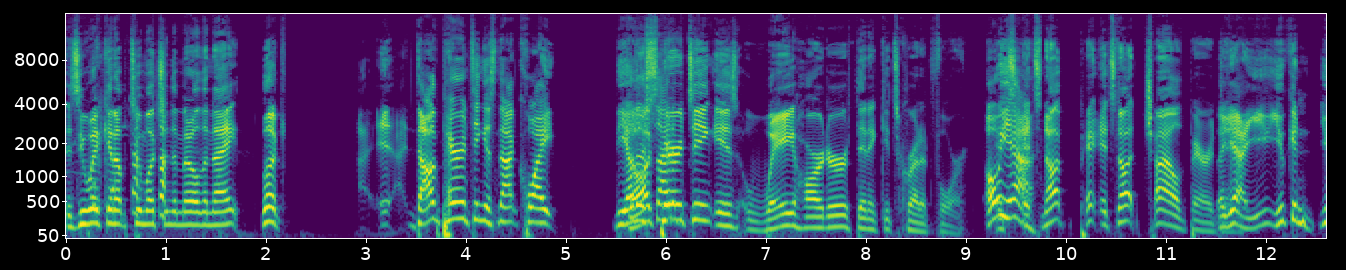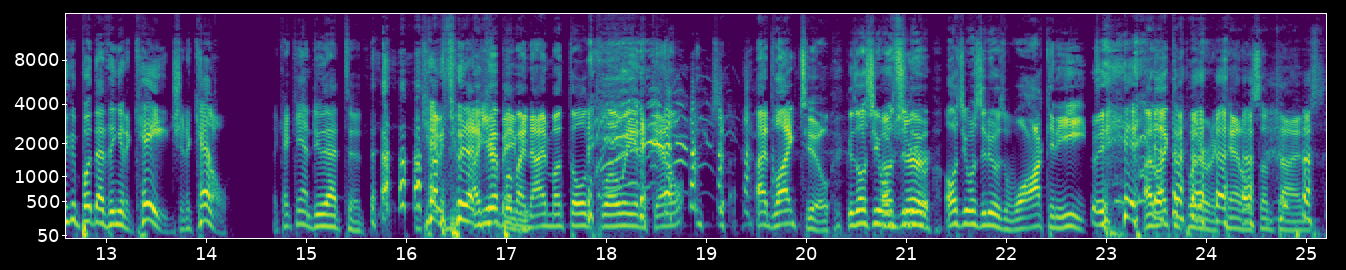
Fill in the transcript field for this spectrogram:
Is he waking up too much in the middle of the night? Look, dog parenting is not quite the other Dog side. parenting is way harder than it gets credit for. Oh, It's- yeah. it's not. It's not child parenting. Like, yeah, you, you can you can put that thing in a cage in a kennel. Like I can't do that to. I can't do that. I can't put my nine month old Chloe in a kennel. I'd like to because all she wants to do all she wants to do is walk and eat. I'd like to put her in a kennel sometimes.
